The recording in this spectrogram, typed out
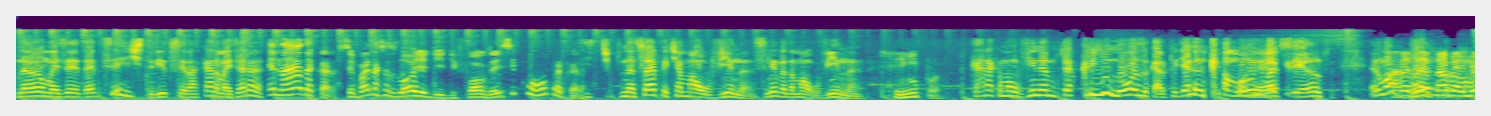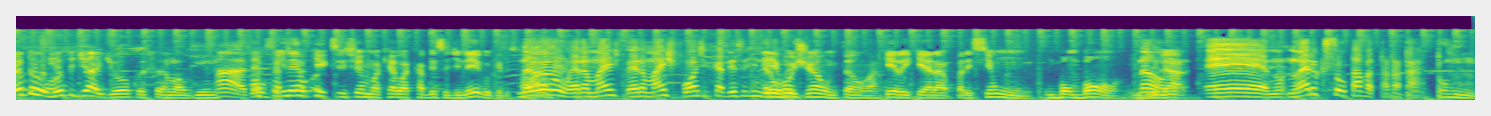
não, mas é, deve ser restrito, sei lá. Cara, mas era. É nada, cara. Você vai nessas lojas de, de fogos aí, você compra, cara. Tipo, na sua época tinha Malvina. Você lembra da Malvina? Sim, pô. Caraca, Malvina era um treco criminoso, cara. Podia arrancar a mão Porra, de uma essa? criança. Era uma Ah, bomba. eu tava muito, muito de Joe com essa Malvina. Ah, deve ser. Alpina é o que que se chama aquela cabeça de negro que eles falam? Não, era mais, era mais forte que cabeça de Era o negro. rojão, então, aquele que era parecia um, um bombom Não, embrulhado. não, é, não, não era o que soltava tá, tá, tá, pum, não.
